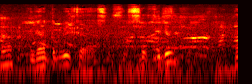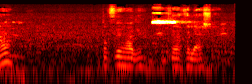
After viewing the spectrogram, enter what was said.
ها؟ عندنا تطبيق في الفيديو؟ ها؟ طفي هذا خليه عشان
